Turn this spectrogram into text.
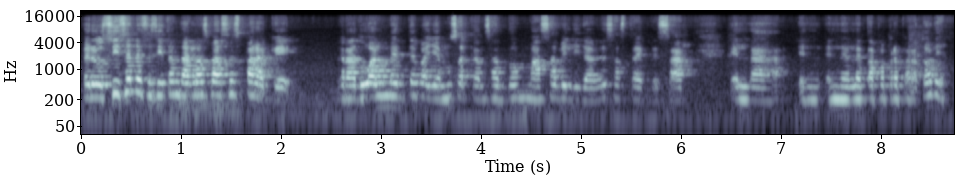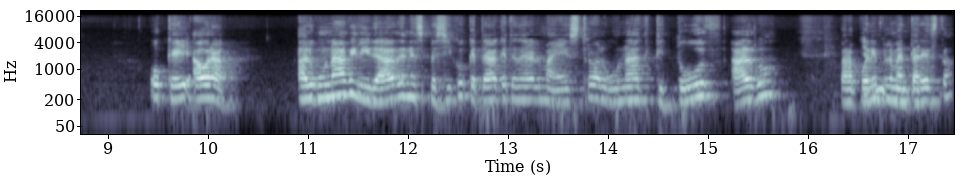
pero sí se necesitan dar las bases para que gradualmente vayamos alcanzando más habilidades hasta egresar en la, en la etapa preparatoria. Ok, ahora, ¿Alguna habilidad en específico que tenga que tener el maestro? ¿Alguna actitud? ¿Algo? para poder implementar esto?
